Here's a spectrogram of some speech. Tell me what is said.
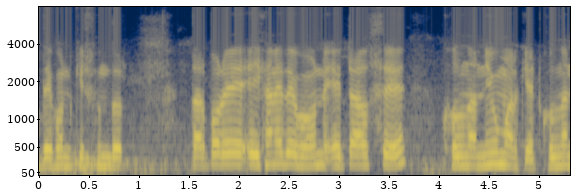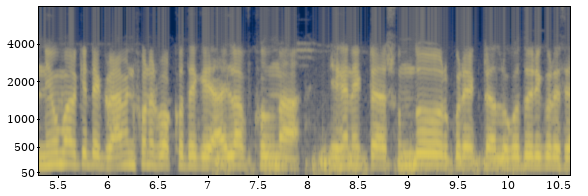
দেখুন কি সুন্দর। তারপরে এইখানে দেখুন, এটা হচ্ছে Khulna new market. Khulna new মার্কেটে গ্রামীণ ফোনের পক্ষ থেকে আই লাভ খুলনা, এখানে একটা সুন্দর করে একটা লোগো তৈরি করেছে।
